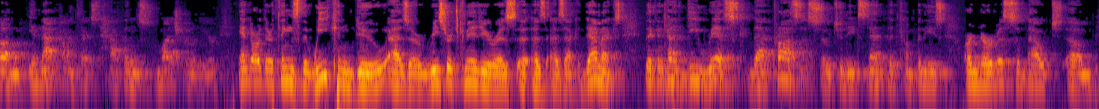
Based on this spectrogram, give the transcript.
um, in that context happens much earlier? And are there things that we can do as a research community or as, as, as academics that can kind of de-risk that process? So to the extent that companies are nervous about um,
